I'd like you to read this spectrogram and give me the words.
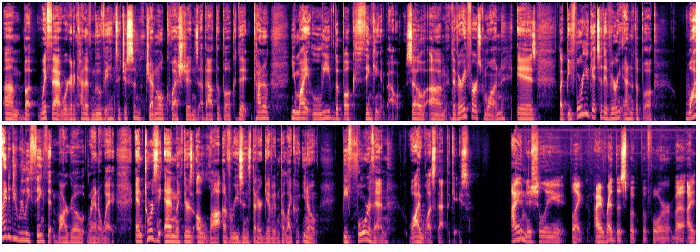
Um, but with that, we're going to kind of move into just some general questions about the book that kind of you might leave the book thinking about. So um, the very first one is like before you get to the very end of the book why did you really think that Margo ran away? And towards the end, like there's a lot of reasons that are given, but like, you know, before then, why was that the case? I initially like I read this book before, but I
